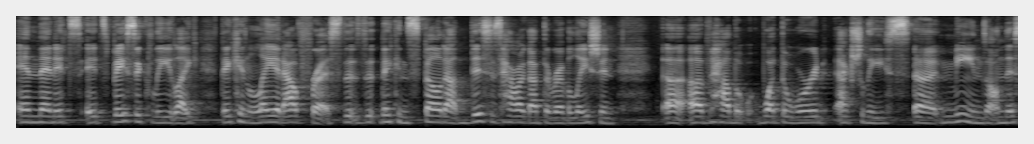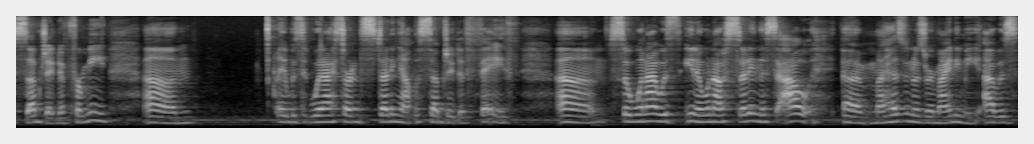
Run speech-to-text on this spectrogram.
and then it's it's basically like they can lay it out for us. They can spell it out. This is how i got the revelation uh, of how the what the word actually uh, means on this subject. And for me um, it was when i started studying out the subject of faith um, so when i was you know when i was studying this out uh, my husband was reminding me i was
